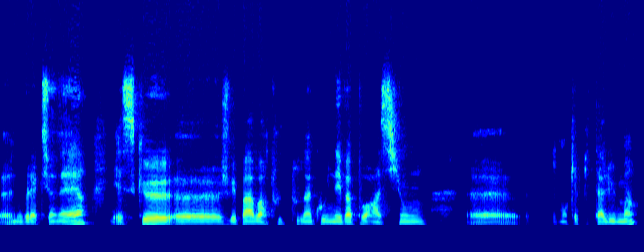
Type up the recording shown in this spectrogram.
euh, nouvel actionnaire. Est-ce que je ne vais pas avoir tout, tout d'un coup une évaporation de mon capital humain,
